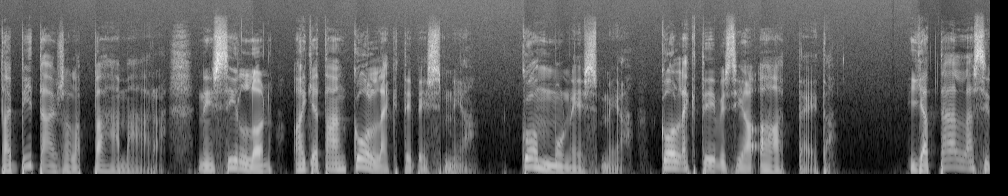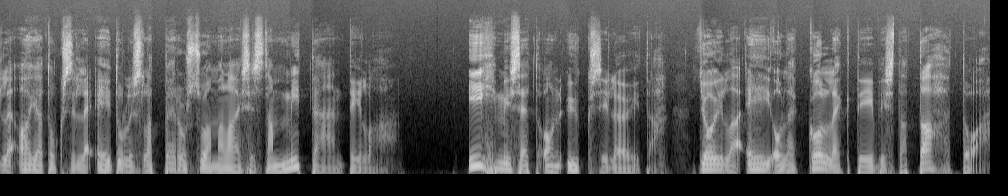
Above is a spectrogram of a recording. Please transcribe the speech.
tai pitäisi olla päämäärä, niin silloin ajetaan kollektivismia, kommunismia, kollektiivisia aatteita. Ja tällaisille ajatuksille ei tulisi olla perussuomalaisissa mitään tilaa. Ihmiset on yksilöitä, joilla ei ole kollektiivista tahtoa.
